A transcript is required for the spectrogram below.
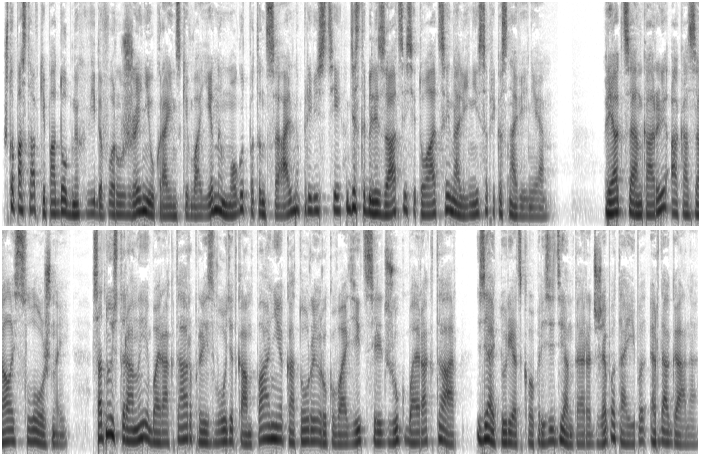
что поставки подобных видов вооружений украинским военным могут потенциально привести к дестабилизации ситуации на линии соприкосновения. Реакция Анкары оказалась сложной. С одной стороны, Байрактар производит компания, которой руководит Сельджук Байрактар, зять турецкого президента Реджепа Таипа Эрдогана.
